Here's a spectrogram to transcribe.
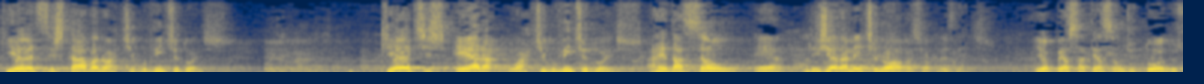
que antes estava no artigo 22. Que antes era o artigo 22. A redação é ligeiramente nova, senhor presidente. E eu peço a atenção de todos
